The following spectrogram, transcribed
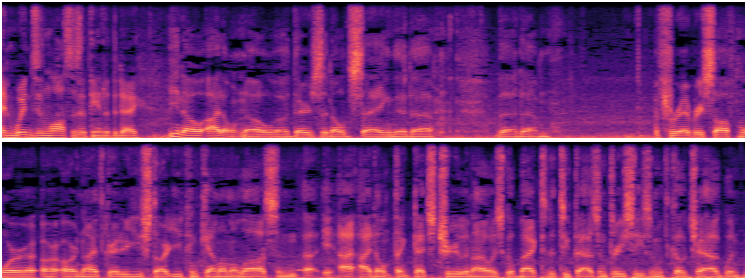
and wins and losses at the end of the day? You know, I don't know. Uh, there's an old saying that uh, that. Um, for every sophomore or, or, ninth grader you start, you can count on a loss, and uh, I, I, don't think that's true. And I always go back to the 2003 season with Coach Haug when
